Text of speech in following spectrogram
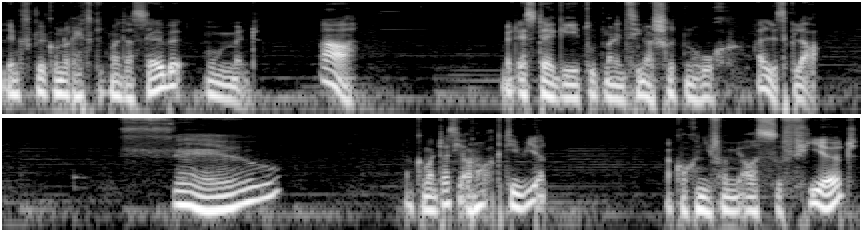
Linksklick und Rechtsklick mal dasselbe. Moment. Ah. Mit STRG tut man in 10er Schritten hoch. Alles klar. So. Dann kann man das hier auch noch aktivieren. Dann kochen die von mir aus zu viert.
